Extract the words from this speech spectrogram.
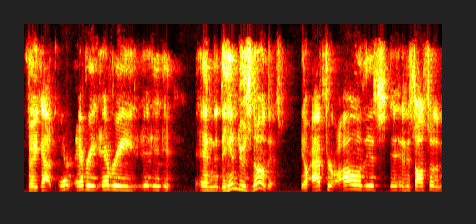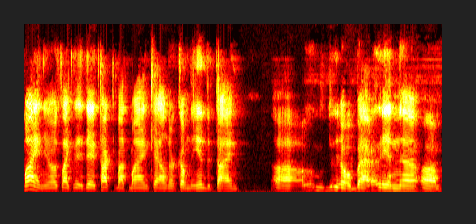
So you got every every and the Hindus know this you know, after all of this, and it's also the Mayan, you know, it's like they, they talked about the Mayan calendar come the end of time, uh, you know, back in uh, um,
